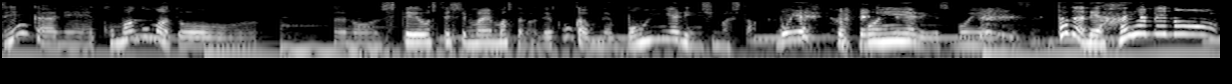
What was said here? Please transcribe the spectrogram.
前回はね、こまごまとあの指定をしてしまいましたので、今回もね、ぼんやりにしました。ぼんやり。ぼんやりです、ぼんやりです。ただね、早めの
